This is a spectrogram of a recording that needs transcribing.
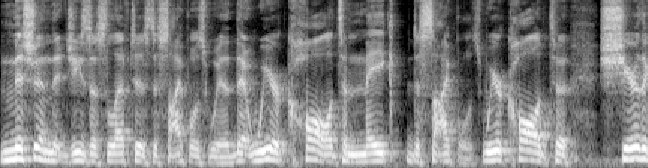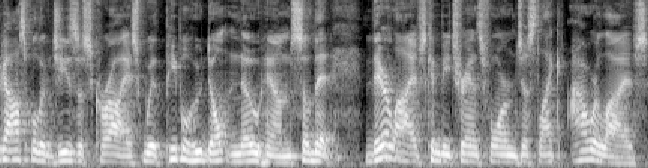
mission that Jesus left his disciples with, that we are called to make disciples. We are called to share the gospel of Jesus Christ with people who don't know him so that their lives can be transformed just like our lives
